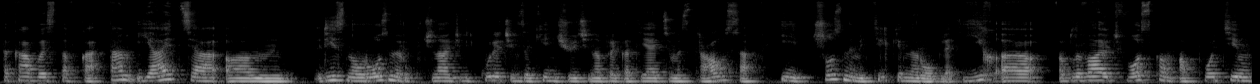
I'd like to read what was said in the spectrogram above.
така виставка. Там яйця ем, різного розміру, починають від курячих, закінчуючи, наприклад, яйцями страуса. І що з ними тільки не роблять? Їх е, обливають воском, а потім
